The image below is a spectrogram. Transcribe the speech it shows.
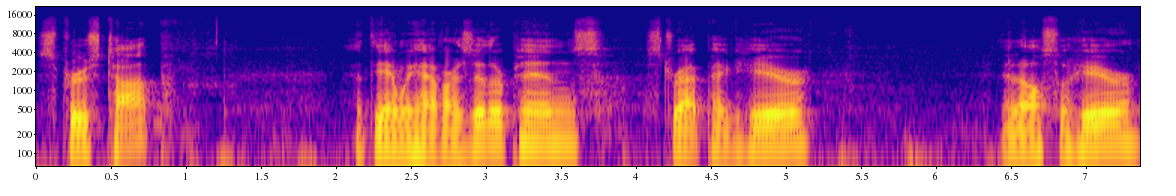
spruce top. At the end we have our zither pins, strap peg here, and also here.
